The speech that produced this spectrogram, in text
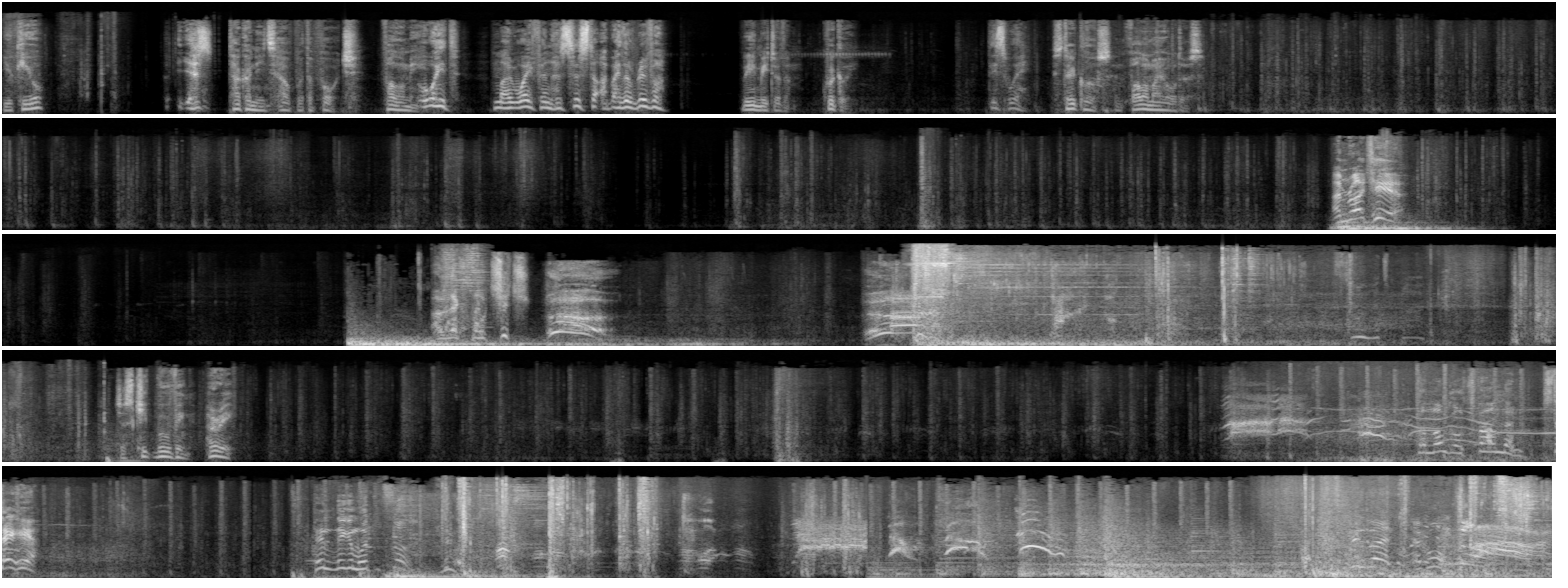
Yukio? Yes? Taka needs help with the forge. Follow me. Wait! My wife and her sister are by the river. Lead me to them, quickly. This way. Stay close and follow my orders. I'm right here! Volchich! So much blood. Just keep moving. Hurry. found them. Stay here. Hinten im Huttenzoll. Windman, er kommt.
